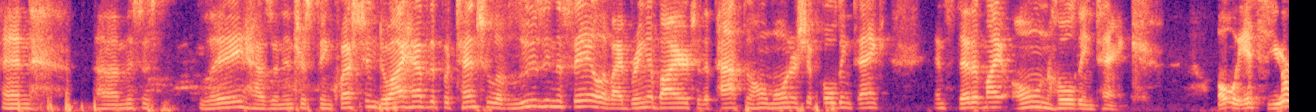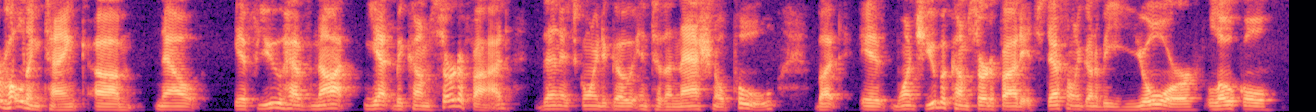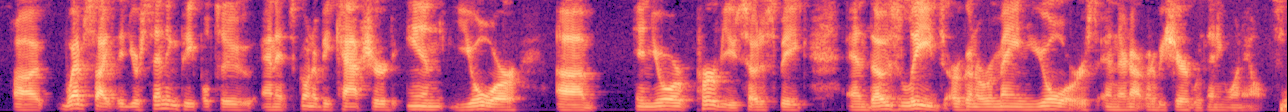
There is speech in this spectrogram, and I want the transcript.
And uh, Mrs. Lay has an interesting question. Do I have the potential of losing the sale if I bring a buyer to the path to home ownership holding tank instead of my own holding tank? Oh, it's your holding tank. Um, now, if you have not yet become certified, then it's going to go into the national pool. But it, once you become certified, it's definitely going to be your local uh, website that you're sending people to, and it's going to be captured in your uh, in your purview, so to speak. And those leads are going to remain yours, and they're not going to be shared with anyone else.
